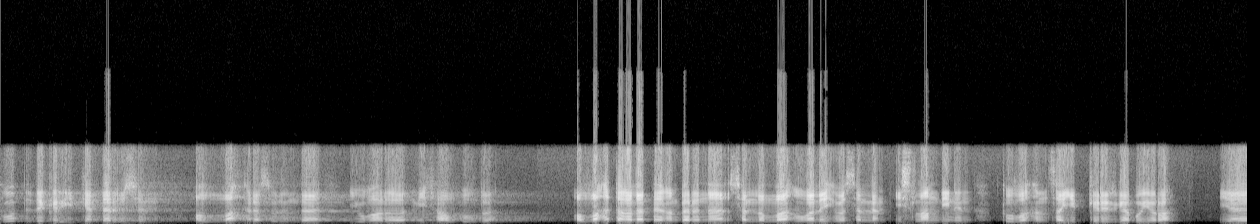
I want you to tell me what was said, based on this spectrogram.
күп зикр иткәндәр өсөн Аллаһ Рәсүлендә юғары миҫал булды. Аллаһы Тәғәлә Sallallahu aleyhi ve sellem İslam dinin tulahınsa yetkirerge buyura. يا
